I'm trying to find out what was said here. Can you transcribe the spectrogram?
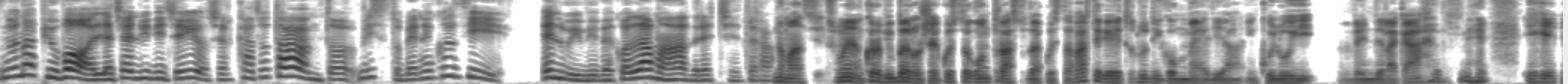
non ha più voglia, cioè lui dice io ho cercato tanto, visto bene così e lui vive con la madre, eccetera. No, ma anzi, secondo me è ancora più bello, c'è questo contrasto da questa parte che hai detto tu di commedia, in cui lui vende la carne e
